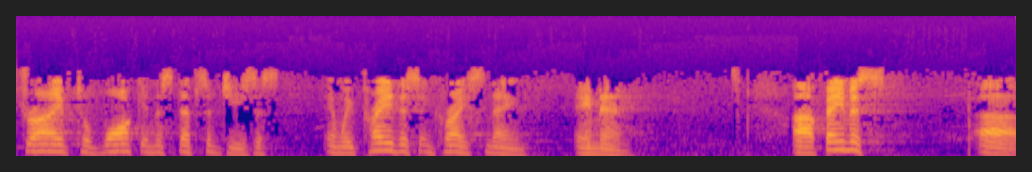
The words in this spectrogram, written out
strive to walk in the steps of Jesus. And we pray this in Christ's name. Amen. Uh, famous, uh,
